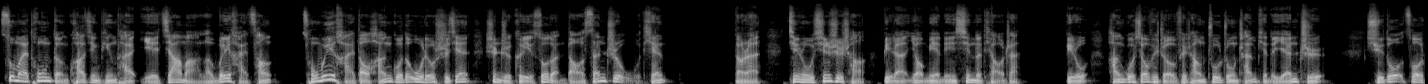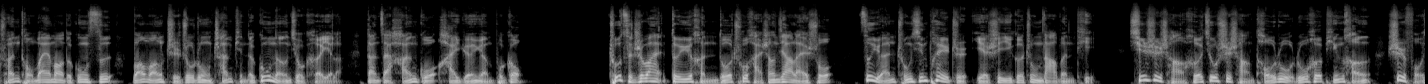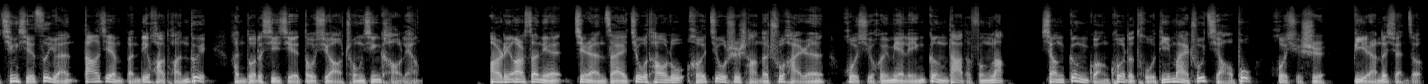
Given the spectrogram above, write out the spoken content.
速卖通等跨境平台也加码了威海仓，从威海到韩国的物流时间甚至可以缩短到三至五天。当然，进入新市场必然要面临新的挑战，比如韩国消费者非常注重产品的颜值。许多做传统外贸的公司往往只注重产品的功能就可以了，但在韩国还远远不够。除此之外，对于很多出海商家来说，资源重新配置也是一个重大问题。新市场和旧市场投入如何平衡，是否倾斜资源搭建本地化团队，很多的细节都需要重新考量。二零二三年浸染在旧套路和旧市场的出海人，或许会面临更大的风浪，向更广阔的土地迈出脚步，或许是必然的选择。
